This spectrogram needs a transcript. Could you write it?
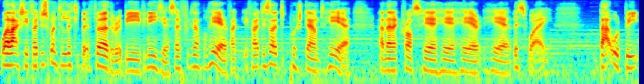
well, actually, if I just went a little bit further, it'd be even easier. So, for example, here, if I if I decide to push down to here and then across here, here, here, here, this way, that would be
